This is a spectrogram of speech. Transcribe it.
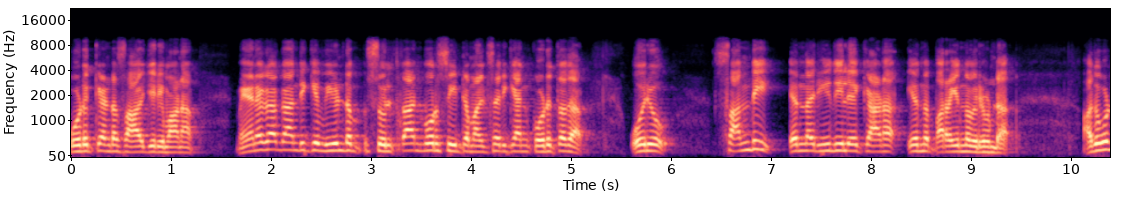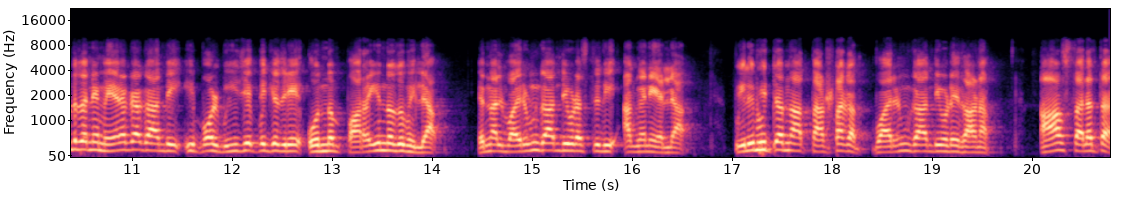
കൊടുക്കേണ്ട സാഹചര്യമാണ് മേനക ഗാന്ധിക്ക് വീണ്ടും സുൽത്താൻപൂർ സീറ്റ് മത്സരിക്കാൻ കൊടുത്തത് ഒരു സന്ധി എന്ന രീതിയിലേക്കാണ് എന്ന് പറയുന്നവരുണ്ട്. അതുകൊണ്ട് തന്നെ മേനക ഗാന്ധി ഇപ്പോൾ ബി ജെ പിക്കെതിരെ ഒന്നും പറയുന്നതുമില്ല. എന്നാൽ വരുൺ ഗാന്ധിയുടെ സ്ഥിതി അങ്ങനെയല്ല. പിലിഭിറ്റ് തട്ടകം വരുൺ ഗാന്ധിയുടേതാണ്. ആ സ്ഥലത്ത്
